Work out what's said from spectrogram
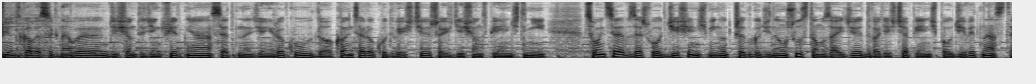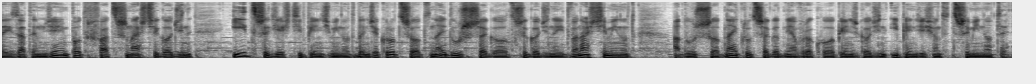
Piątkowe sygnały, 10 dzień kwietnia, setny dzień roku, do końca roku 265 dni. Słońce wzeszło 10 minut przed godziną 6, zajdzie 25 po 19. Zatem dzień potrwa 13 godzin i 35 minut. Będzie krótszy od najdłuższego o 3 godziny i 12 minut, a dłuższy od najkrótszego dnia w roku o 5 godzin i 53 minuty.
